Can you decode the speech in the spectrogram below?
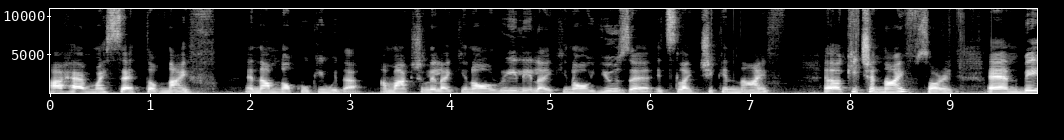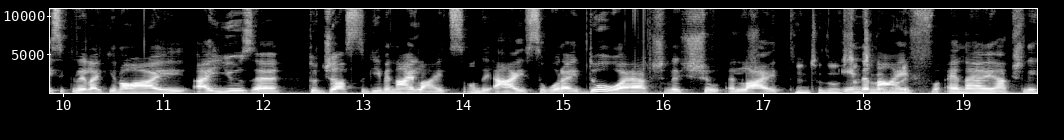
i have my set of knife and i'm not cooking with that. I'm actually like you know really like you know use it. It's like chicken knife uh, kitchen knife sorry. And basically like you know i i use it to just give an highlights on the eyes. so what i do i actually shoot a light Into the in the knife. knife, and i actually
